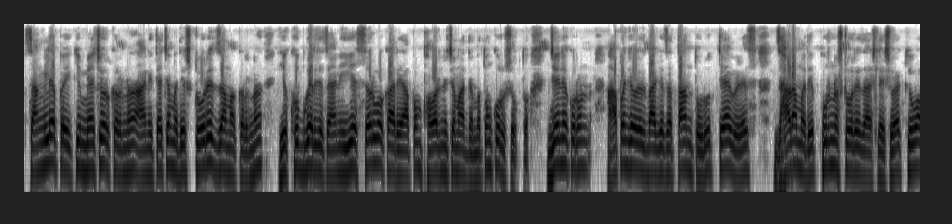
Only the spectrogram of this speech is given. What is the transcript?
चांगल्यापैकी मॅच्युअर करणं आणि त्याच्यामध्ये स्टोरेज जमा करणं हे खूप गरजेचं आहे. आणि हे सर्व कार्य आपण फवारणीच्या माध्यमातून करू शकतो. जेणेकरून आपण ज्यावेळेस बागेचा ताण तोडू त्यावेळेस झाडामध्ये पूर्ण स्टोरेज असल्याशिवाय किंवा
